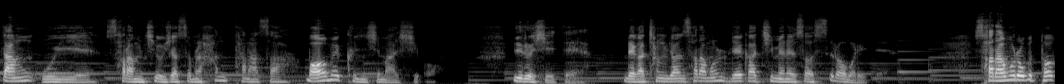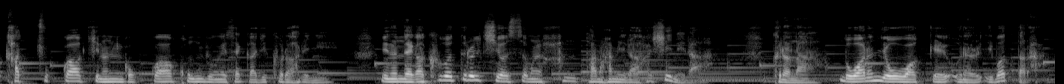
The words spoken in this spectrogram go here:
땅 위에 사람 지으셨음을 한탄하사 마음에 근심하시고 이르시되 내가 창조한 사람을 내가 지면에서 쓸어버리되 사람으로부터 가축과 기는 곳과 공중의 새까지 그러하리니 이는 내가 그것들을 지었음을 한탄함이라 하시니라 그러나 노아는 여호와께 은혜를 입었더라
